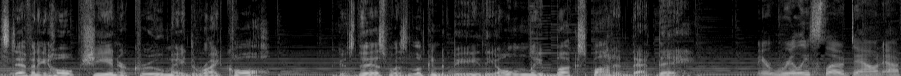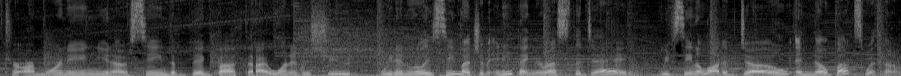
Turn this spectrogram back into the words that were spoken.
Stephanie hoped she and her crew made the right call because this was looking to be the only buck spotted that day. It really slowed down after our morning, you know, seeing the big buck that I wanted to shoot. We didn't really see much of anything the rest of the day. We've seen a lot of doe and no bucks with them.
